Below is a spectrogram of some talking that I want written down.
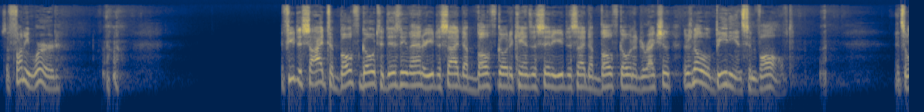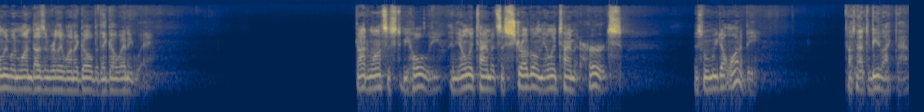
it's a funny word. if you decide to both go to Disneyland or you decide to both go to Kansas City, you decide to both go in a direction, there's no obedience involved. It's only when one doesn't really want to go, but they go anyway. God wants us to be holy, and the only time it's a struggle and the only time it hurts is when we don't want to be. Doesn't have to be like that.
